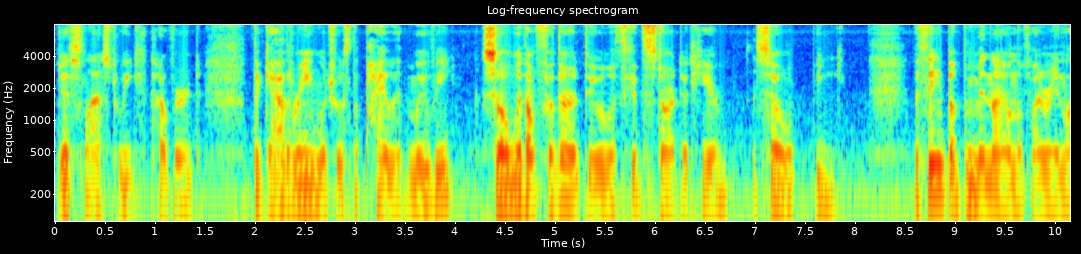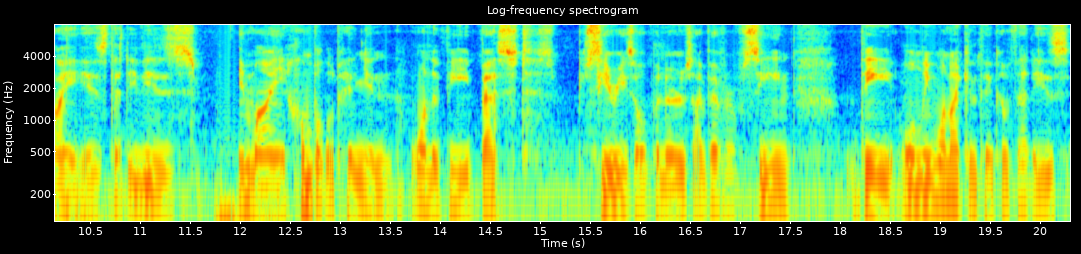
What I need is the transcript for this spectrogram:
just last week covered The Gathering, which was the pilot movie. So, without further ado, let's get started here. So, the the thing about the Midnight on the Fiery Line is that it is, in my humble opinion, one of the best series openers I've ever seen. The only one I can think of that is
